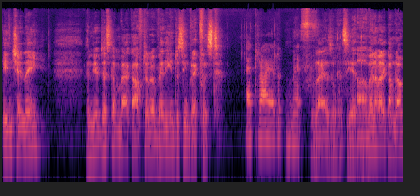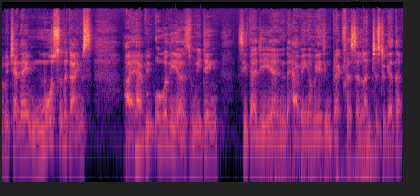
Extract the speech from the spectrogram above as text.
in Chennai, and we have just come back after a very interesting breakfast. at raya mess Rayar's Mess, yeah. Uh, whenever I come down to Chennai, most of the times I have been over the years meeting Sitaji and having amazing breakfasts and lunches together.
